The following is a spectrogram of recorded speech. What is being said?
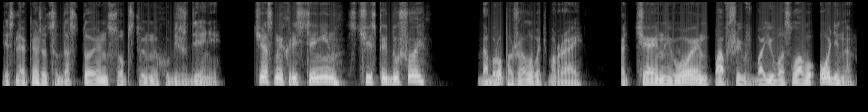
если окажется достоин собственных убеждений. Честный христианин с чистой душой — добро пожаловать в рай. Отчаянный воин, павший в бою во славу Одина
